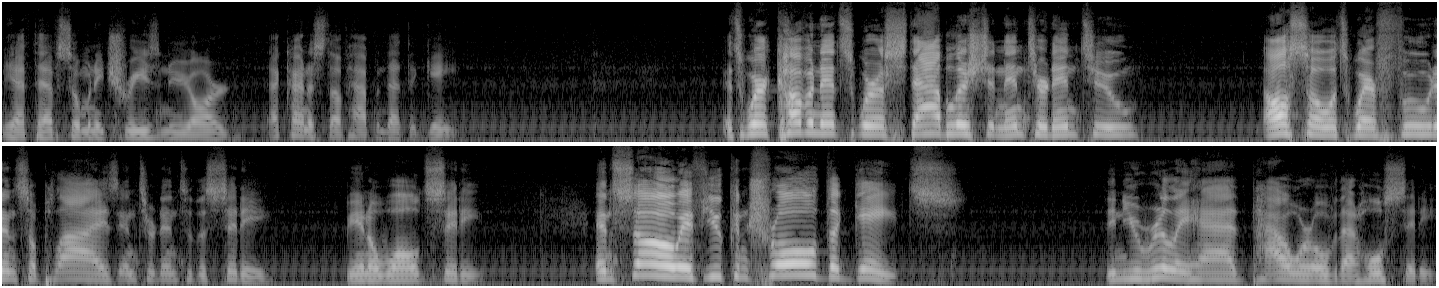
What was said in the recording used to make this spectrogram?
You have to have so many trees in your yard. That kind of stuff happened at the gate. It's where covenants were established and entered into. Also, it's where food and supplies entered into the city, being a walled city. And so, if you controlled the gates, then you really had power over that whole city.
